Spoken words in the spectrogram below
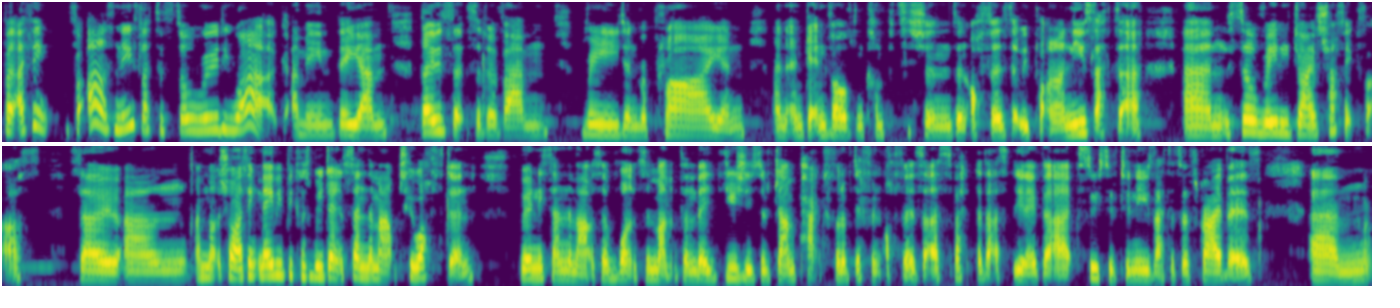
but I think for us, newsletters still really work. I mean, the um, those that sort of um, read and reply and, and and get involved in competitions and offers that we put on our newsletter um, still really drives traffic for us. So um, I'm not sure. I think maybe because we don't send them out too often, we only send them out of once a month, and they're usually sort of jam packed full of different offers that are spe- that's you know that are exclusive to newsletter subscribers. Um,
